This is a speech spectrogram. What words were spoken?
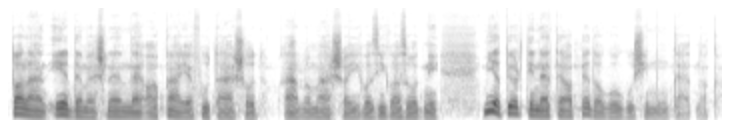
talán érdemes lenne a pályafutásod állomásaihoz igazodni. Mi a története a pedagógusi munkádnak?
